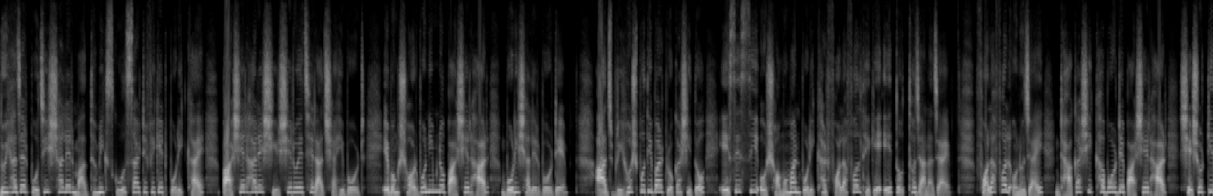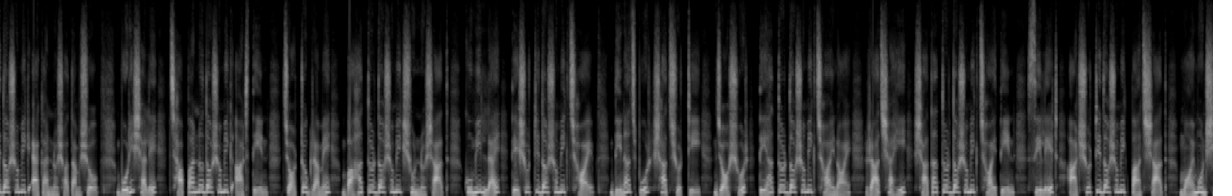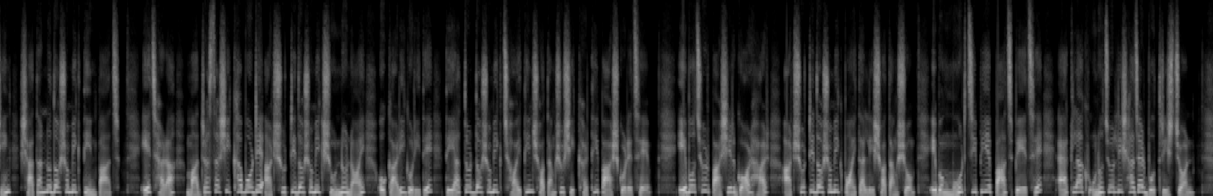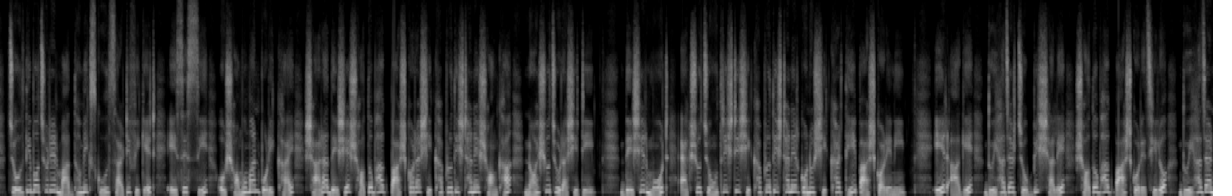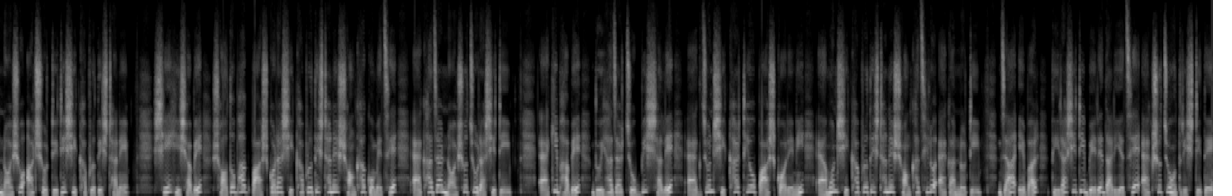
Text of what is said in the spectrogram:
দুই হাজার পঁচিশ সালের মাধ্যমিক স্কুল সার্টিফিকেট পরীক্ষায় পাশের হারে শীর্ষে রয়েছে রাজশাহী বোর্ড এবং সর্বনিম্ন পাশের হার বরিশালের বোর্ডে। আজ বৃহস্পতিবার প্রকাশিত এসএসসি ও সমমান পরীক্ষার ফলাফল থেকে এ তথ্য জানা যায়। ফলাফল অনুযায়ী ঢাকা শিক্ষা বোর্ডে পাশের হার ছেষট্টি দশমিক একান্ন শতাংশ, বরিশালে ছাপ্পান্ন দশমিক আট তিন, চট্টগ্রামে বাহাত্তর দশমিক শূন্য সাত, কুমিল্লায় তেষট্টি দশমিক ছয়, দিনাজপুর সাতষট্টি, যশোর তিয়াত্তর দশমিক ছয় নয়, রাজশাহী সাতাত্তর দশমিক ছয় তিন, সিলেট আটষট্টি দশমিক পাঁচ সাত ময়মনসিং সাতান্ন দশমিক তিন পাঁচ। এছাড়া মাদ্রাসা শিক্ষা বোর্ডে আটষট্টি দশমিক শূন্য নয় ও কারিগরিতে তিয়াত্তর দশমিক ছয় তিন শতাংশ শিক্ষার্থী পাশ করেছে। এবছর পাশের গড় হার আটষট্টি দশমিক পঁয়তাল্লিশ শতাংশ এবং মোট জিপিএ পাঁচ পেয়েছে এক লাখ উনচল্লিশ হাজার বত্রিশ জন। চলতি বছরের মাধ্যমিক স্কুল সার্টিফিকেট, এসএসসি ও সমমান পরীক্ষায় সারা দেশে শতভাগ পাশ করা শিক্ষা প্রতিষ্ঠানের সংখ্যা নয়শো চুরাশিটি। দেশের মোট একশো চৌত্রিশটি শিক্ষা প্রতিষ্ঠানের কোনো শিক্ষার্থী পাশ করেনি। এর আগে দুই হাজার চব্বিশ সালে শতভাগ পাশ করেছিল দুই শিক্ষা প্রতিষ্ঠানে সে হিসাবে শতভাগ পাশ করা শিক্ষা প্রতিষ্ঠানের সংখ্যা কমেছে এক হাজার একইভাবে দুই হাজার চব্বিশ সালে একজন শিক্ষার্থীও পাশ করেনি, এমন শিক্ষা প্রতিষ্ঠানের সংখ্যা ছিল একান্নটি, যা এবার তিরাশিটি বেড়ে দাঁড়িয়েছে একশো চৌত্রিশটিতে।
